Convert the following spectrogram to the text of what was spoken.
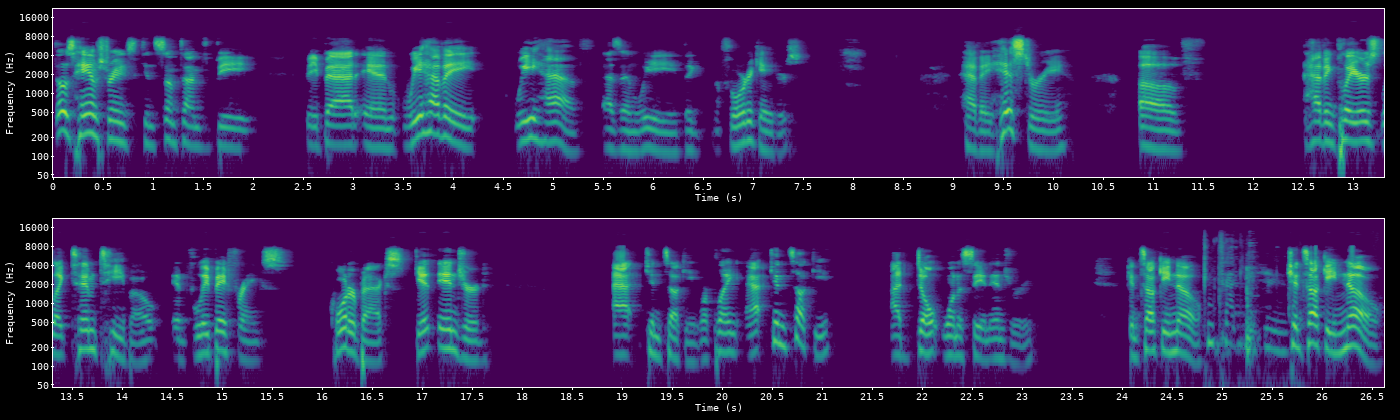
those hamstrings can sometimes be be bad. And we have a we have, as in we, the, the Florida Gators, have a history of having players like Tim Tebow and Feleipe Franks, quarterbacks, get injured at Kentucky. We're playing at Kentucky. I don't want to see an injury. Kentucky, no. Kentucky. Kentucky, no.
